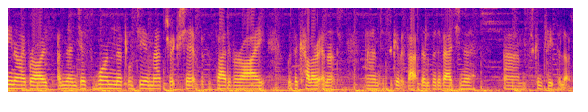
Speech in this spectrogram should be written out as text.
clean eyebrows and then just one little geometric shape at the side of her eye with the colour in it um, just to give it that little bit of edginess um, to complete the look.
